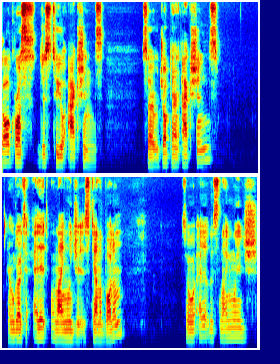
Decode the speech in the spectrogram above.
go across just to your actions. So drop down actions and we'll go to edit languages down the bottom. So we'll edit this language.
